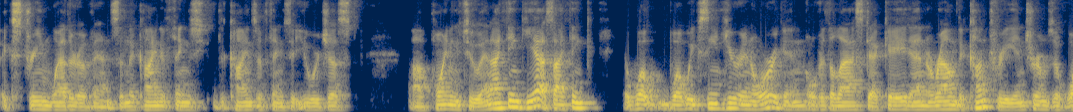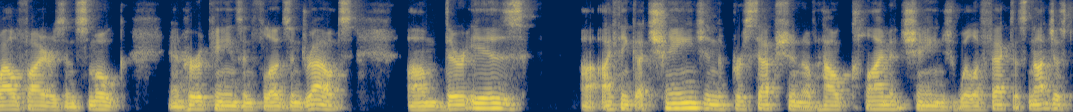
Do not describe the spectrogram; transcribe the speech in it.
extreme weather events and the kind of things the kinds of things that you were just uh, pointing to. And i think yes i think what what we've seen here in oregon over the last decade and around the country in terms of wildfires and smoke and hurricanes and floods and droughts um, there is uh, i think a change in the perception of how climate change will affect us not just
